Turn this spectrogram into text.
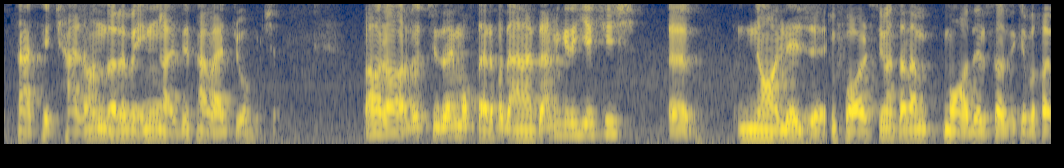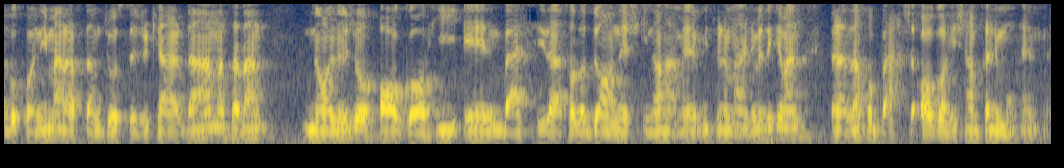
سطح کلان داره به این قضیه توجه میشه. و حالا حالا چیزهای مختلف رو در نظر می‌گیره یکیش نالجه. تو فارسی مثلا معادل سازی که بخوای بکنی من رفتم جستجو کردم. مثلا نالج و آگاهی علم بصیرت حالا دانش اینا همه می‌تونه معنی بده که من به نظرم خب بخش آگاهیش هم خیلی مهمه.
